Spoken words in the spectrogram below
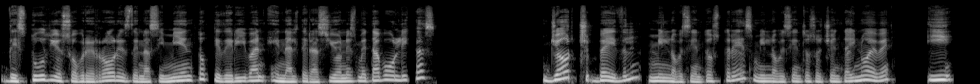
de estudios sobre errores de nacimiento que derivan en alteraciones metabólicas. George Badel, 1903-1989, y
